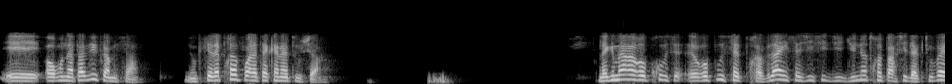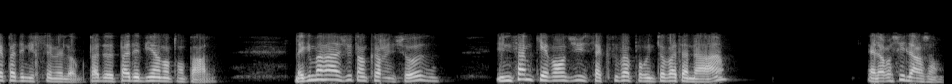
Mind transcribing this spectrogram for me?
Et or, on n'a pas vu comme ça. Donc c'est la preuve pour la Takanatusha. La Gemara repousse, cette preuve-là. Il s'agit ici d'une autre partie d'Aktuva et pas des mirsemelog, pas, de, pas des biens dont on parle. La Gemara ajoute encore une chose. Une femme qui a vendu sa Ktuva pour une Tovatana, elle a reçu de l'argent.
